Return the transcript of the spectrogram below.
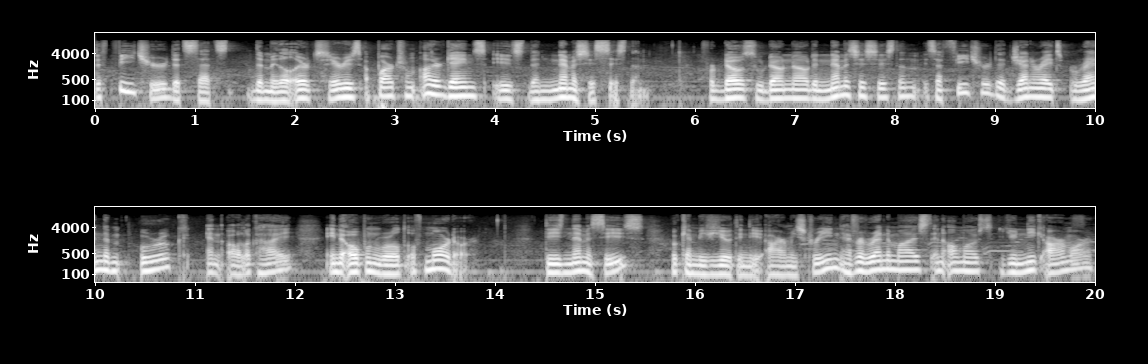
The feature that sets the Middle Earth series apart from other games is the Nemesis system. For those who don't know, the Nemesis system is a feature that generates random Uruk and Olog-hai in the open world of Mordor. These nemesis, who can be viewed in the army screen, have a randomized and almost unique armor,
